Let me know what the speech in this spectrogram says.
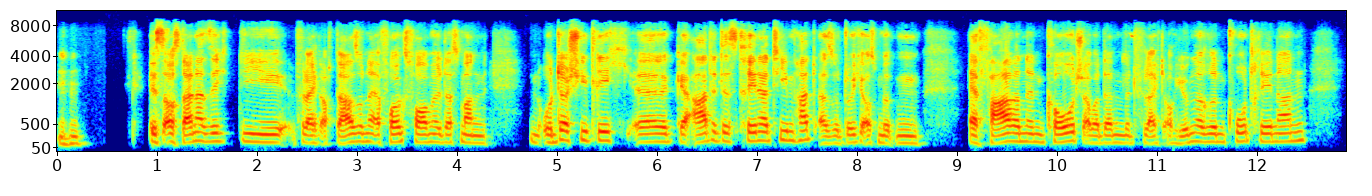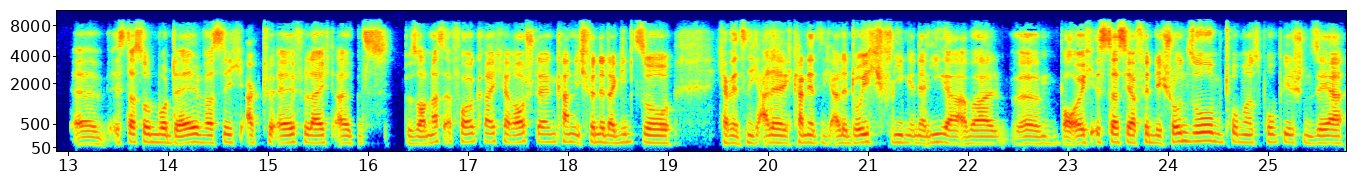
Mhm. Ist aus deiner Sicht die vielleicht auch da so eine Erfolgsformel, dass man ein unterschiedlich äh, geartetes Trainerteam hat, also durchaus mit einem erfahrenen Coach, aber dann mit vielleicht auch jüngeren Co-Trainern, äh, ist das so ein Modell, was sich aktuell vielleicht als besonders erfolgreich herausstellen kann? Ich finde, da gibt es so, ich habe jetzt nicht alle, ich kann jetzt nicht alle durchfliegen in der Liga, aber äh, bei euch ist das ja, finde ich, schon so. Thomas Popisch ein sehr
